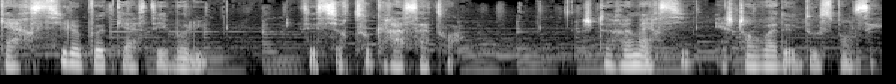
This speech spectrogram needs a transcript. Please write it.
Car si le podcast évolue, c'est surtout grâce à toi. Je te remercie et je t'envoie de douces pensées.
